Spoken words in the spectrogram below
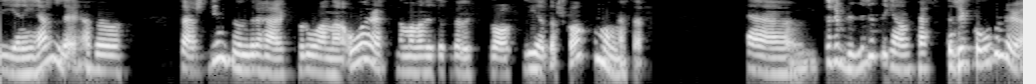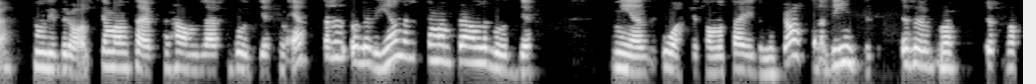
regering heller. Alltså, särskilt inte under det här coronaåret när man har visat väldigt svagt ledarskap på många sätt. Eh, så det blir lite grann pest eller kolera som liberal. Ska man så förhandla budget med S eller, och Löfven eller ska man förhandla budget med Åkesson och Sverigedemokraterna? Det är inte, alltså, man, man ska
